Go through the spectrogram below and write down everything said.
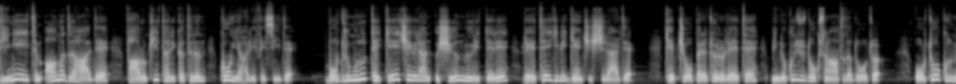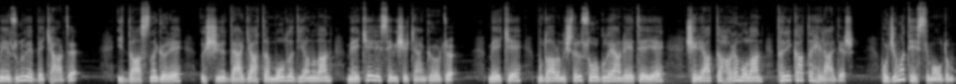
Dini eğitim almadığı halde Faruki tarikatının Konya halifesiydi. Bodrumunu tekkeye çeviren Işık'ın müritleri RT gibi genç işçilerdi. Kepçe operatörü RT 1996'da doğdu. Ortaokul mezunu ve bekardı. İddiasına göre Işık'ı dergahta Molla diye anılan MK ile sevişirken gördü. MK bu davranışları sorgulayan RT'ye şeriatta haram olan tarikatta helaldir. Hocama teslim oldum.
